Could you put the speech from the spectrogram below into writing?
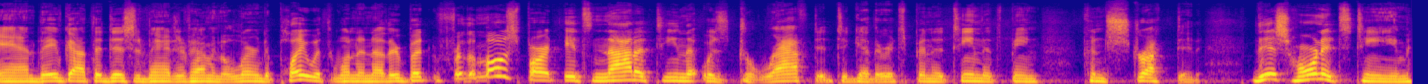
And they've got the disadvantage of having to learn to play with one another. But for the most part, it's not a team that was drafted together. It's been a team that's being constructed. This Hornets team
